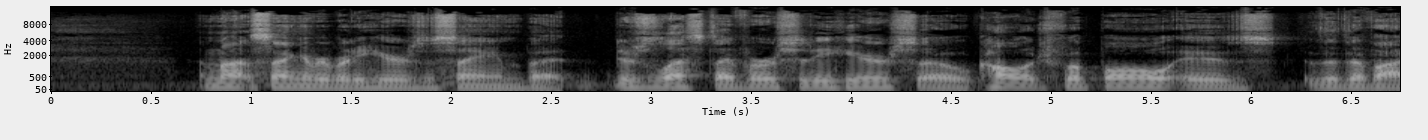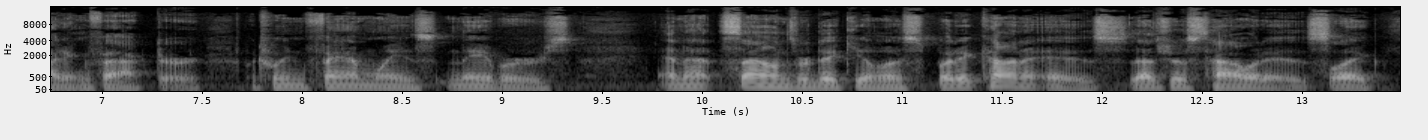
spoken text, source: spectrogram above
I'm not saying everybody here is the same, but there's less diversity here. So college football is the dividing factor between families, neighbors, and that sounds ridiculous, but it kind of is. That's just how it is. Like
